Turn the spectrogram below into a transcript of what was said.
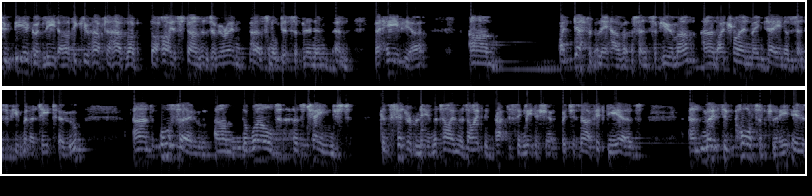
to be a good leader, I think you have to have the, the highest standards of your own personal discipline and, and behavior. Um, I definitely have a sense of humour, and I try and maintain a sense of humility too. And also, um, the world has changed considerably in the time that I've been practicing leadership, which is now 50 years. And most importantly, is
